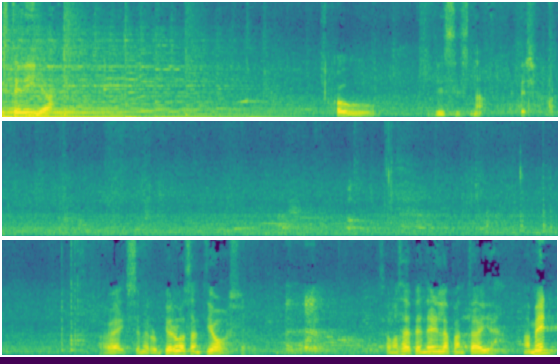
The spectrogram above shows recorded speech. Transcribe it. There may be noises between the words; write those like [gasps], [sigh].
este día. Oh, this is not. All right, se me rompieron los anteojos. Vamos a depender en la pantalla. Amén.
